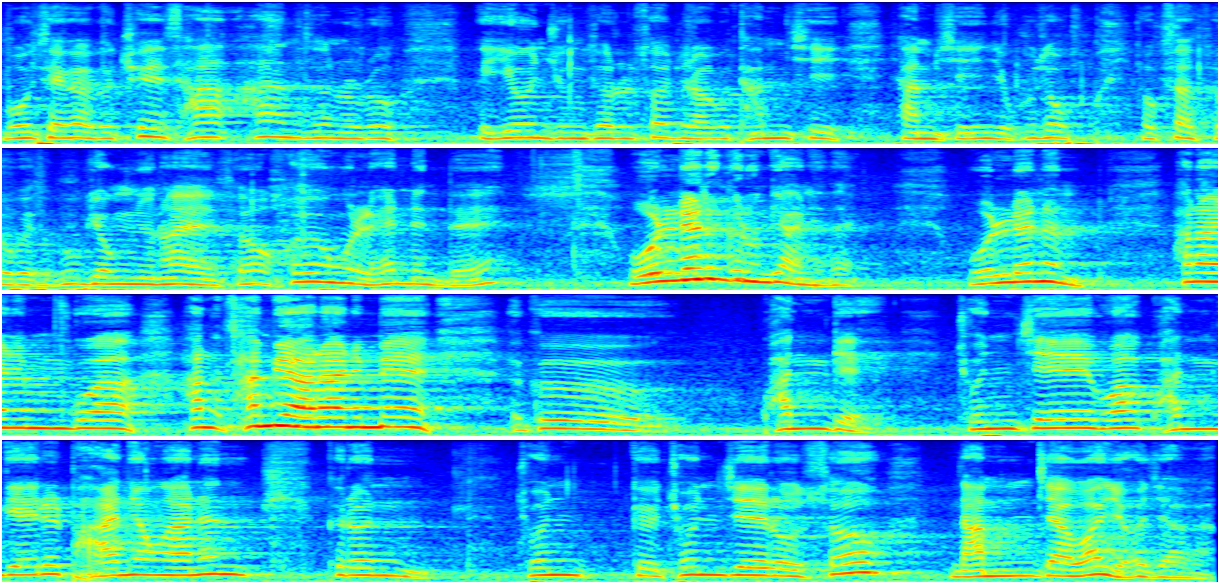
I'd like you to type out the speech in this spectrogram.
모세가 그 최하한선으로 그 이혼 증서를 써주라고 잠시 잠시 이제 구속 역사 속에서 구경륜 하에서 허용을 했는데 원래는 그런 게 아니다. 원래는 하나님과 한, 삼위 하나님의 그 관계, 존재와 관계를 반영하는 그런 존, 그 존재로서 남자와 여자가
